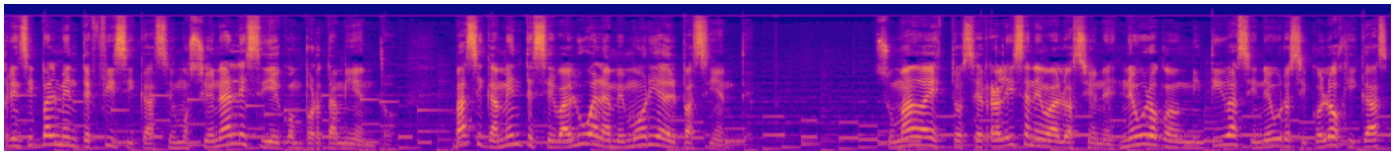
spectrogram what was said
principalmente físicas, emocionales y de comportamiento. Básicamente se evalúa la memoria del paciente. Sumado a esto, se realizan evaluaciones neurocognitivas y neuropsicológicas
